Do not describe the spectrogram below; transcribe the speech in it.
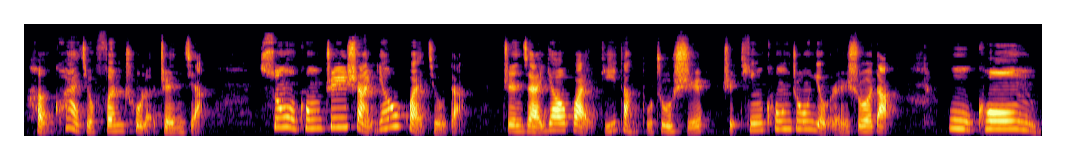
很快就分出了真假。孙悟空追上妖怪就打，正在妖怪抵挡不住时，只听空中有人说道：“悟空，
